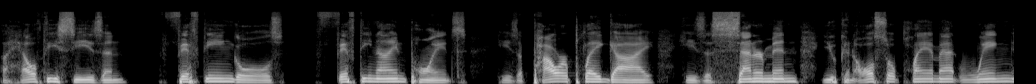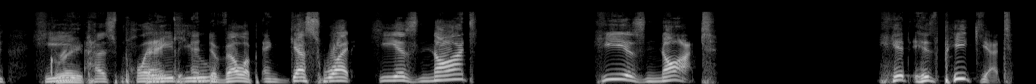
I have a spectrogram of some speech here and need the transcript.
a healthy season, 15 goals, 59 points. He's a power play guy. He's a centerman. You can also play him at wing. He Great. has played and developed. And guess what? He is not, he is not hit his peak yet.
